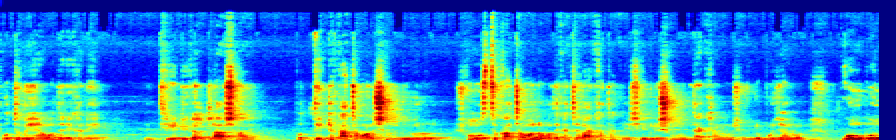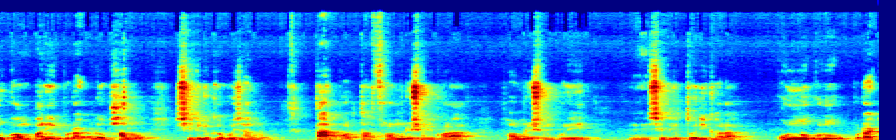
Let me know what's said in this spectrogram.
প্রথমে আমাদের এখানে থিওরিটিক্যাল ক্লাস হয়। প্রত্যেকটা কাঁচামালের সঙ্গে বিবরণ, সমস্ত কাঁচামাল আমাদের কাছে রাখা থাকে, সেগুলোর সঙ্গে দেখানো, সেগুলো বোঝানো, কোন কোন কোম্পানির প্রোডাক্টগুলো ভালো সেগুলোকে বোঝানো, তারপর তার ফর্মুলেশন করা ফর্মুলেশন করে সেগুলো তৈরি করা, অন্য কোনো প্রোডাক্ট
